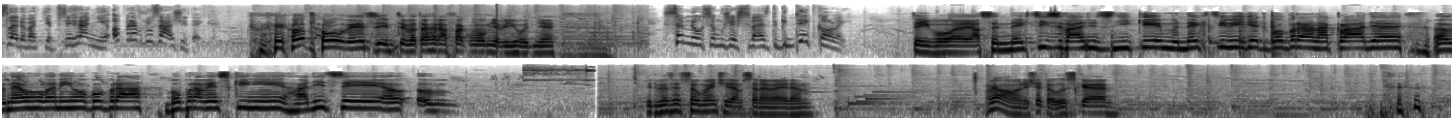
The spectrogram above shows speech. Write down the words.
Sledovat tě při hraní je opravdu zážitek. jo, tomu věřím, ty ta hra fakt o mě výhodně. Se mnou se můžeš svést kdykoliv. Ty vole, já se nechci zvážit s nikým, nechci vidět bobra na kládě, eh, neoholenýho bobra, bobra v jeskyni, hadici. eh, eh. Ty dveře jsou menší, tam se nevejdem. Jo, když je to úzké.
